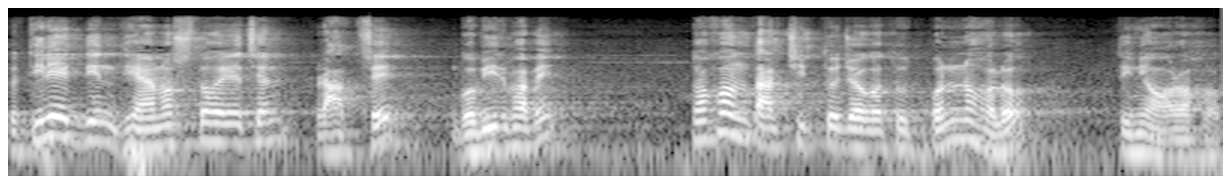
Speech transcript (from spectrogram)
তো তিনি একদিন ধ্যানস্থ হয়েছেন রাত্রে গভীরভাবে। তখন তার চিত্ত জগৎ উৎপন্ন হলো, তিনি অরহৎ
